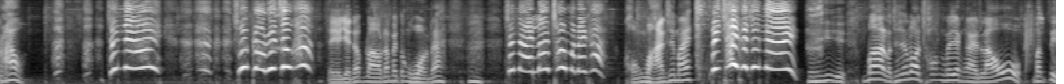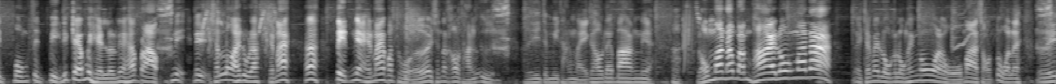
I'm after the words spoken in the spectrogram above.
บราวเจ้านาย ช่วยเปล่าด้วยเจ้าค่ะแต่อย่าเย็นนะบราวนะไม่ต้องห่วงนะ เจ้านายลอดช่องมาเลยค่ะ ของหวานใช่ไหม ไม่ใช่ค่ะเจ้านาย เฮ้ยบ้านเหราฉันจะรอดช่องได้ยังไงแล้ว มันติดปงติดปีกนี่แกไม่เห็นเลยเนี่ยฮะเปล่า นี่นี่ฉันรอให้ดูนะเห็นไหมฮะติดเนี่ยเห็นไหมปะโถเอ้ยฉันต้องเข้าทางอื่น เฮ้ยจะมีทางไหนเข้าได้บ้างเนี่ยเออลงมานะแวมไพายลงมานะเอ้ยฉันไม่ลงลงให้โง่นะโอ้โหมาสองตัวเลยเฮ้ย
